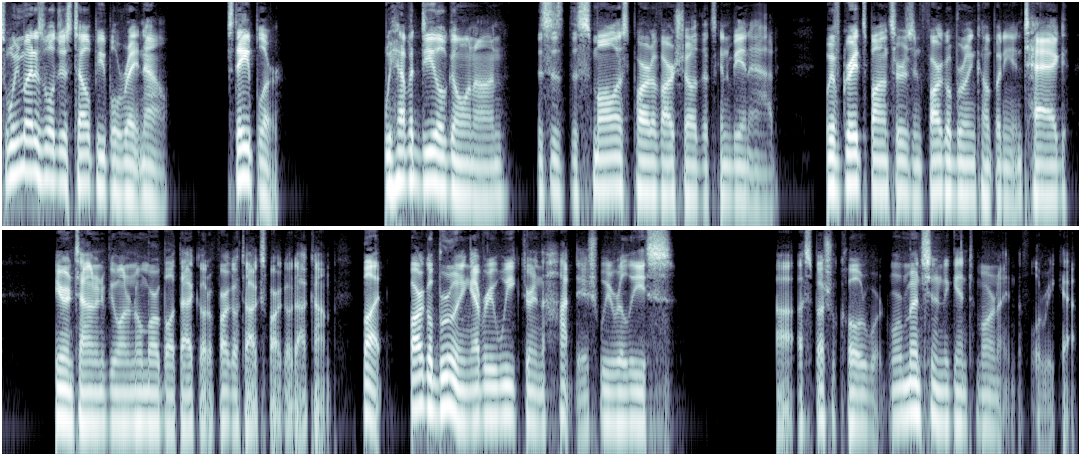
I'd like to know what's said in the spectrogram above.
So we might as well just tell people right now, stapler. We have a deal going on. This is the smallest part of our show that's going to be an ad. We have great sponsors in Fargo Brewing Company and Tag here in town. And if you want to know more about that, go to fargotalksfargo.com. But Fargo Brewing, every week during the hot dish, we release uh, a special code word. We'll mention it again tomorrow night in the full recap.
